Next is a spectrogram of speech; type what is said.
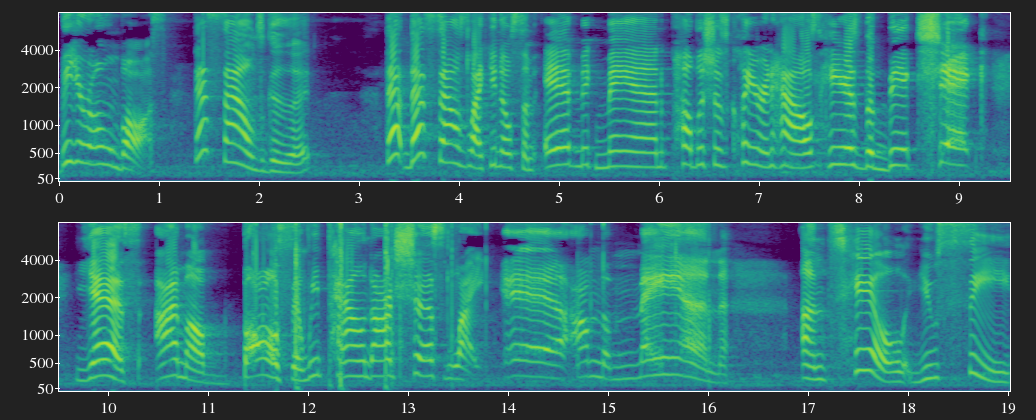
be your own boss. That sounds good. That, that sounds like, you know, some Ed McMahon Publishers Clearinghouse. Here's the big check. Yes, I'm a boss, and we pound our chest like, yeah, I'm the man. Until you see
